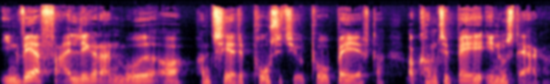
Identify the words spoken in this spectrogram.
i enhver fejl ligger der en måde at håndtere det positivt på bagefter, og komme tilbage endnu stærkere.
